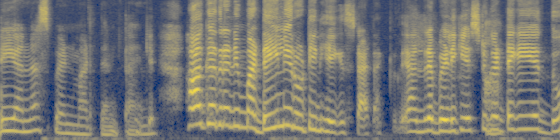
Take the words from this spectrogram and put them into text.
ಡೇಯನ್ನು ಸ್ಪೆಂಡ್ ಮಾಡ್ತೇನೆ ಟೈಮ್ ಹಾಗಾದರೆ ಹಾಗಾದ್ರೆ ನಿಮ್ಮ ಡೈಲಿ ರೂಟೀನ್ ಹೇಗೆ ಸ್ಟಾರ್ಟ್ ಆಗ್ತದೆ? ಅಂದರೆ ಬೆಳಿಗ್ಗೆ ಎಷ್ಟು ಗಂಟೆಗೆ ಎದ್ದು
